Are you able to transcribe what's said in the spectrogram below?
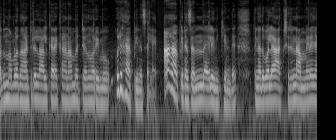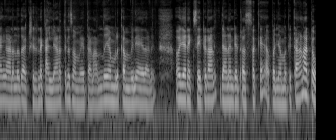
അതും നമ്മളെ നാട്ടിലുള്ള ആൾക്കാരെ കാണാൻ പറ്റുക എന്ന് പറയുമ്പോൾ ഒരു ഹാപ്പിനെസ് അല്ലേ? ആ ഹാപ്പിനെസ് എന്തായാലും എനിക്കുണ്ട്. പിന്നെ അതുപോലെ അക്ഷരന്റെ അമ്മേനെ ഞാൻ കാണുന്നത് അക്ഷരന്റെ കല്യാണത്തിന്റെ സമയത്താണ്. അന്ന് നമ്മൾ കമ്പനി ആയതാണ്. അപ്പോൾ ഞാൻ എക്സൈറ്റഡ് ആണ്. ഇതാണ് എന്റെ ഡ്രസ്സൊക്കെ അപ്പം നമുക്ക് കാണാട്ടോ.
